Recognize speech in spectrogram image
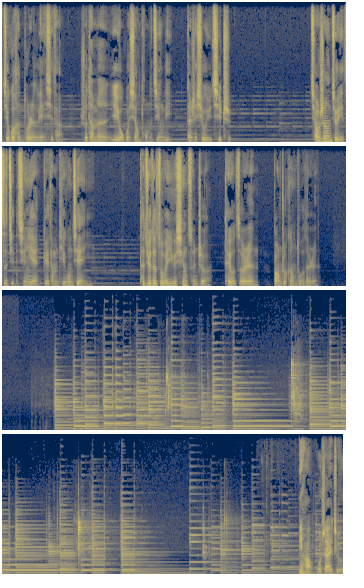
结果很多人联系他，说他们也有过相同的经历，但是羞于启齿。乔生就以自己的经验给他们提供建议。他觉得作为一个幸存者，他有责任帮助更多的人。你好，我是艾哲。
